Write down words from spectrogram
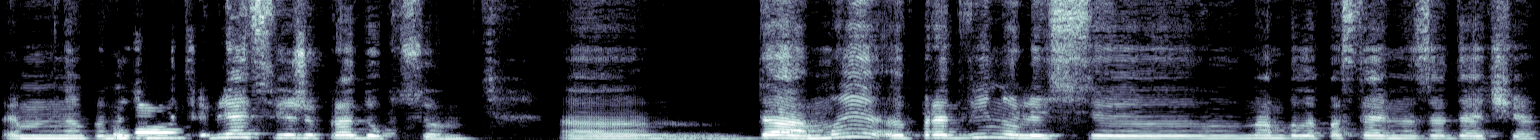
эм, да. потреблять свежую продукцию. Э, да, мы продвинулись, э, нам была поставлена задача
